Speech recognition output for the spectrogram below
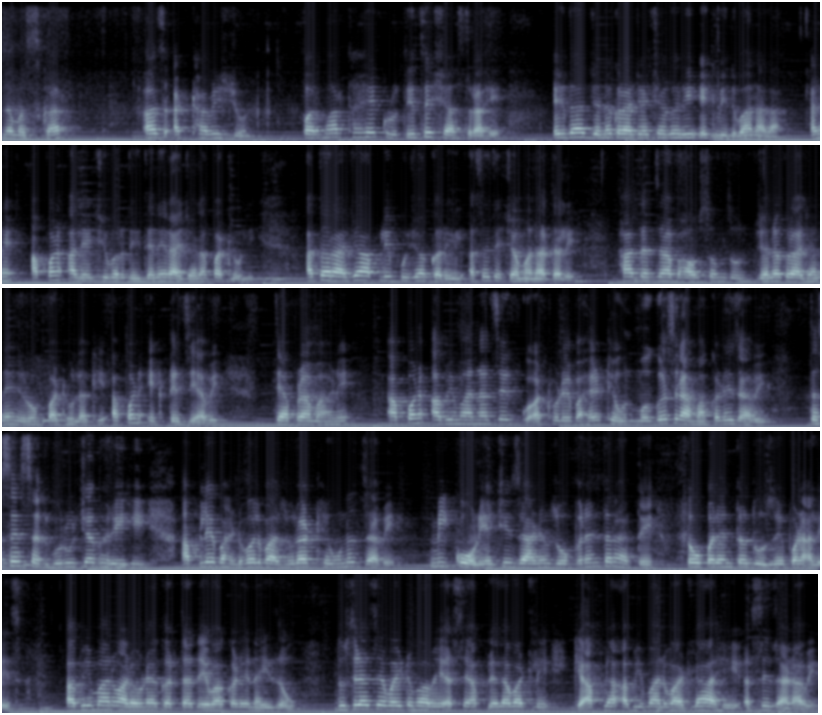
नमस्कार. आज अठ्ठावीस जून. परमार्थ हे कृतीचे शास्त्र आहे. एकदा जनकराजाच्या घरी एक विद्वान आला आणि आपण आल्याची वर्दी त्याने राजाला पाठवली. आता राजा आपली पूजा करेल असे त्याच्या मनात आले. हा त्याचा भाव समजून जनकराजाने निरोप पाठवला की आपण एकटेच यावे. त्याप्रमाणे आपण अभिमानाचे आठवडे बाहेर ठेवून मगच रामाकडे जावे. तसेच सद्गुरूच्या घरीही आपले भांडवल बाजूला ठेवूनच जावे. मी कोण याची जाणीव जोपर्यंत राहते तोपर्यंत दुजे पण आलेच. अभिमान वाढवण्याकरता देवाकडे नाही जाऊ. दुसऱ्याचे वाईट व्हावे असे आपल्याला वाटले की आपला अभिमान वाढला आहे असे जाणावे.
